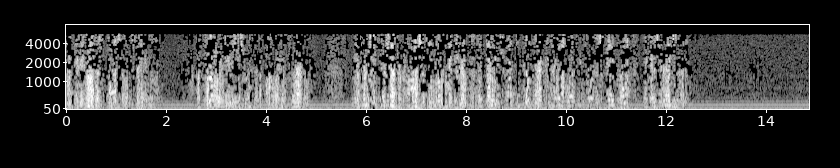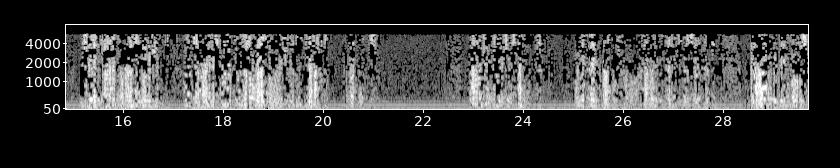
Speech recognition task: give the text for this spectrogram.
I'm getting honest, that's what I'm saying. I'm following Jesus, to follow him forever. When a person picks up a cross, a one-way trip, and they don't expect to come back, and they're not looking for escape route because there is none. You see, it's time for resolutions. Would you. be most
